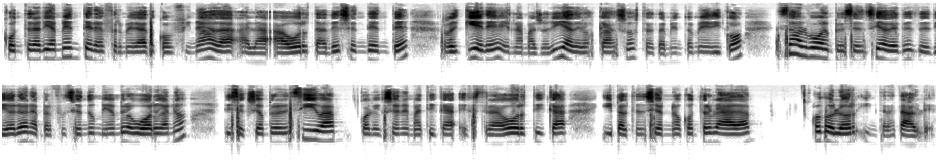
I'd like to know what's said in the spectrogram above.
Contrariamente, la enfermedad confinada a la aorta descendente requiere, en la mayoría de los casos, tratamiento médico, salvo en presencia de deterioro en la perfusión de un miembro u órgano, disección progresiva, colección hemática extraórtica, hipertensión no controlada o dolor intratable.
